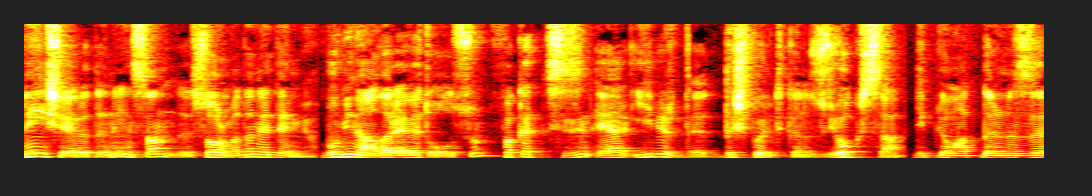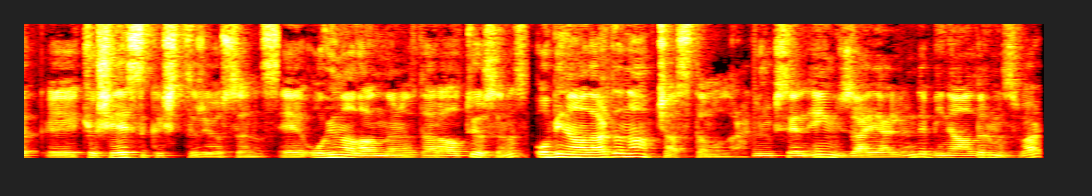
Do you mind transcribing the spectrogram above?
ne işe yaradığını insan e, sormadan edemiyor. Bu binalar evet olsun fakat sizin eğer iyi bir e, dış politikanız yoksa, diplomatlarınızı e, köşeye sıkıştırıyorsanız, oyun alanlarını daraltıyorsanız o binalarda ne yapacağız tam olarak? Brüksel'in en güzel yerlerinde binalarımız var.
